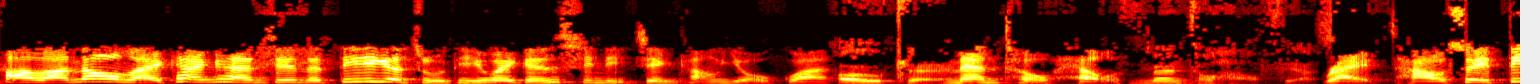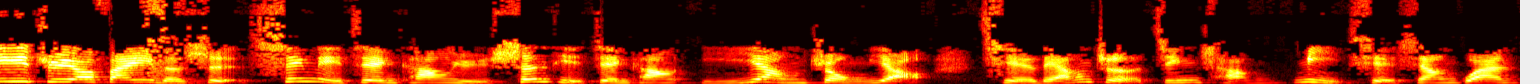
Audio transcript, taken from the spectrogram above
好了，那我们来看看今天的第一个主题会跟心理健康有关 Okay.，mental health。Mental health, yes. Right，好，所以第一句要翻译的是心理健康与身体健康一样重要，且两者经常密切相关。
